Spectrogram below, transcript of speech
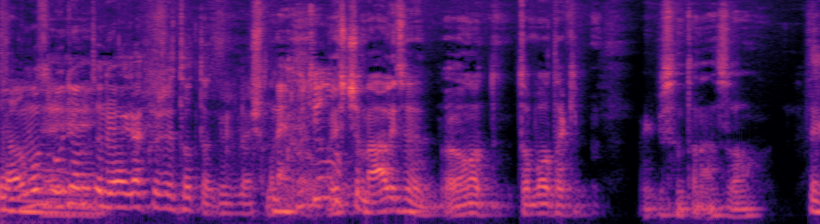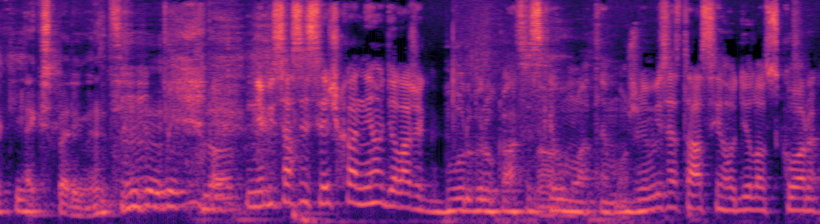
Ale moc ľuďom to nejak akože toto nešlo. Nechutilo? Vieš čo, mali sme, ono, to bol taký, jak by som to nazval, Taký. experiment. No. Mne by sa asi sviečka nehodila, že k burgeru klasickému no. mletému. Že by sa to asi hodilo skôr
